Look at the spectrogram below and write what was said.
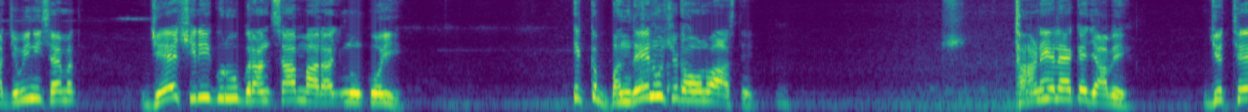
ਅੱਜ ਵੀ ਨਹੀਂ ਸਹਿਮਤ। ਜੇ ਸ੍ਰੀ ਗੁਰੂ ਗ੍ਰੰਥ ਸਾਹਿਬ ਮਹਾਰਾਜ ਨੂੰ ਕੋਈ ਇੱਕ ਬੰਦੇ ਨੂੰ ਛਡਾਉਣ ਵਾਸਤੇ ਥਾਣੇ ਲੈ ਕੇ ਜਾਵੇ, ਜਿੱਥੇ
